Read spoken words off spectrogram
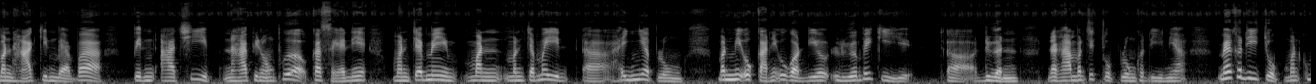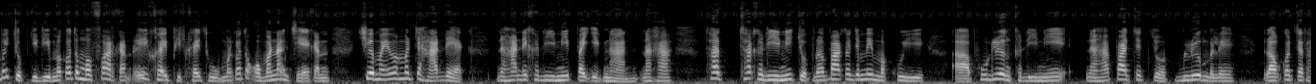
มันหากินแบบว่าเป็นอาชีพนะคะพี่น้องเพื่อกระแสนี้มันจะไม่มันมันจะไม่ให้เงียบลง มันมีโอกาสนี้โอกาสเดียวเหลือไม่กี่ เดือนนะคะ มันจะจบลงคดีเนี้ยแม้คดีจบมันก็ไม่จบอยู่ดี มันก็ต้องมาฟาดกันเอ้ยใครผิดใครถูกมันก็ต้องออกมานั่งแฉกัน เชื่อไหมว่ามันจะหาแดกนะคะในคดีนี้ไปอีกนานนะคะ ถ้าถ้าคดีนี้จบนะป้าก็จะไม่มาคุยพูดเรื่องคดีนี้นะคะป้าจะจดเรื่องไปเลย เราก็จะท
